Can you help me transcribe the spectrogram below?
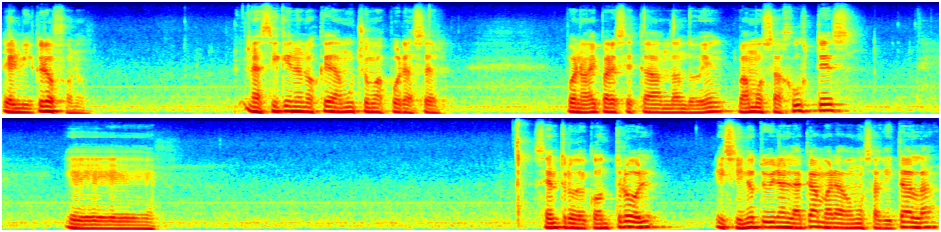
el micrófono. Así que no nos queda mucho más por hacer. Bueno, ahí parece está andando bien. Vamos a ajustes. Eh, centro de control. Y si no tuvieran la cámara, vamos a quitarla.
